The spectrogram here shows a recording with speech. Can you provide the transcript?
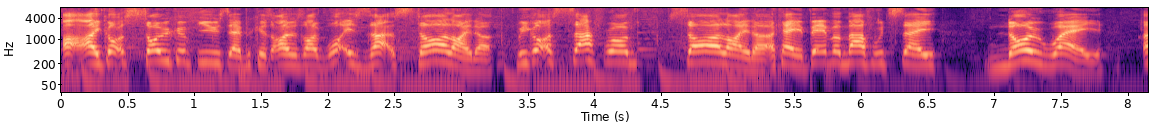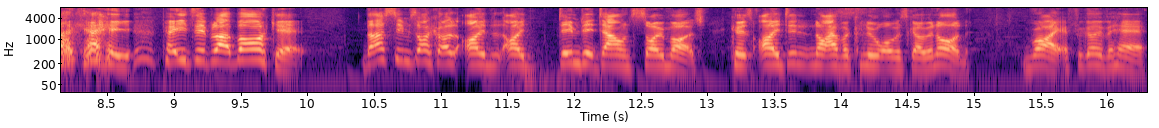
I, I got so confused there because I was like, what is that Starliner? We got a Saffron Starliner. Okay, a bit of a mouthful to say. No way. Okay, painted black market. That seems like I, I, I dimmed it down so much because I did not have a clue what was going on. Right, if we go over here,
